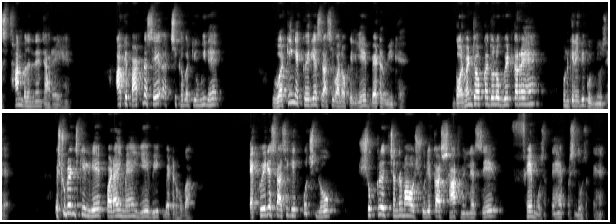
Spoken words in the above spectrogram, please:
स्थान बदलने जा रहे हैं। आपके पार्टनर से अच्छी खबर की उम्मीद है। वर्किंग एक्वेरियस राशि वालों के लिए बेटर वीक है। गवर्नमेंट जॉब का जो लोग वेट कर रहे हैं, उनके लिए भी गुड न्यूज़ है। स्टूडेंट्स के लिए पढ़ाई में ये वीक बेटर होगा। एक्वेरियस राशि के कुछ लोग शुक्र, चंद्रमा और सूर्य का साथ मिलने से फेम हो सकते हैं, प्रसिद्ध हो सकते हैं।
